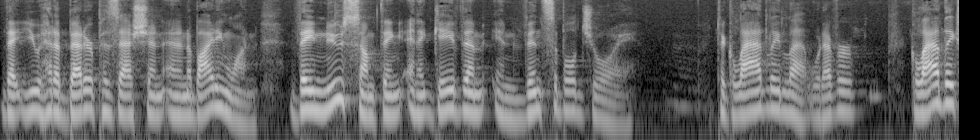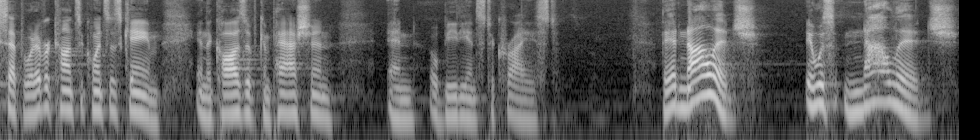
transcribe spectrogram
that you had a better possession and an abiding one, they knew something and it gave them invincible joy to gladly let whatever, gladly accept whatever consequences came in the cause of compassion and obedience to Christ. They had knowledge. It was knowledge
